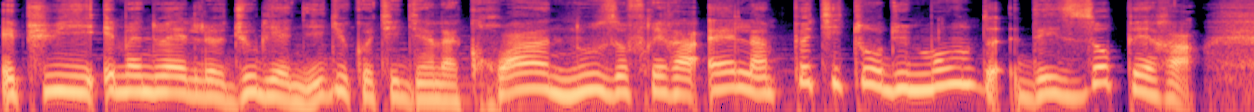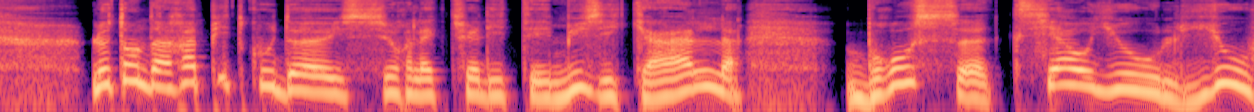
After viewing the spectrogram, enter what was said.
Et puis Emmanuel Giuliani du quotidien La Croix nous offrira, elle, un petit tour du monde des opéras. Le temps d'un rapide coup d'œil sur l'actualité musicale, Bruce Xiaoyu Liu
